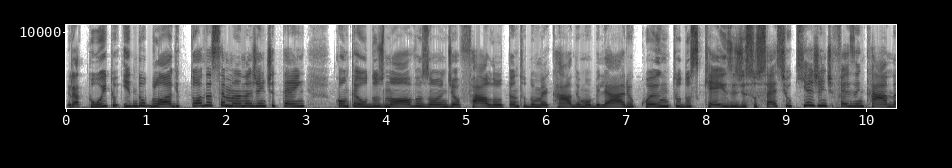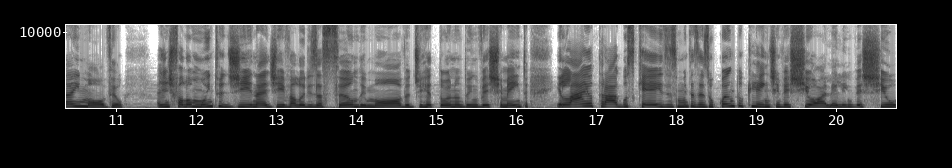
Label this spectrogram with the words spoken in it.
gratuito e no blog toda semana a gente tem conteúdos novos onde eu falo tanto do mercado imobiliário quanto dos cases de sucesso e o que a gente fez em cada imóvel. A gente falou muito de, né, de valorização do imóvel, de retorno do investimento. E lá eu trago os cases, muitas vezes, o quanto o cliente investiu. Olha, ele investiu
